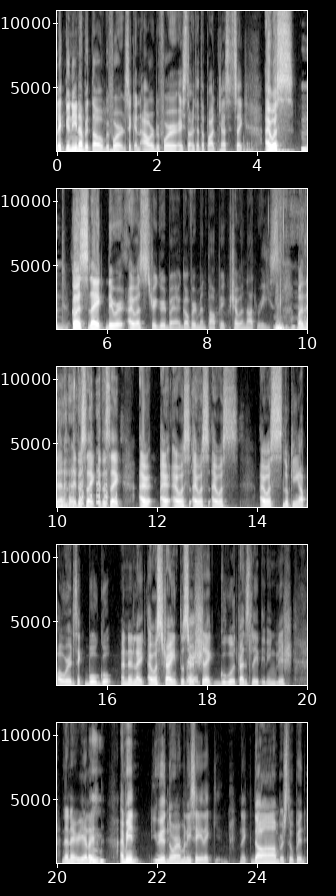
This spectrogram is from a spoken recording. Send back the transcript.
Like ganina bitaw before it's like an hour before I started the podcast. It's like I was Mm. cause like they were I was triggered by a government topic which I will not raise. but then it was like it was like I I, I was I was I was I was looking up a word it's like bogo and then like I was trying to search like Google Translate in English and then I realized Hmm. I mean you would normally say like like dumb or stupid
